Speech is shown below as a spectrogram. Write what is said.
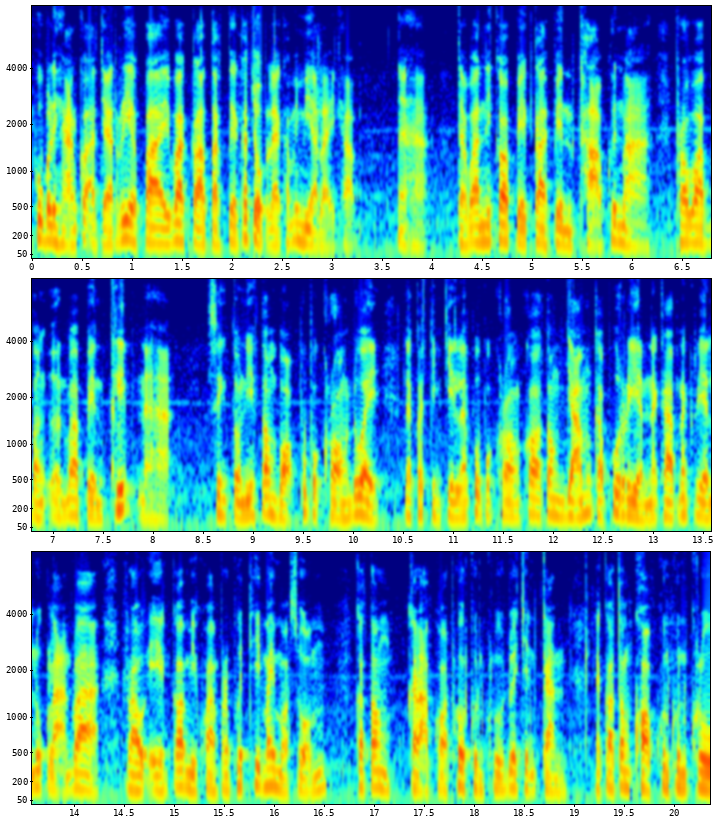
ผู้บริหารก็อาจจะเรียกไปว่ากล่าวตักเตือนก็จบแล้วครับไม่มีอะไรครับนะฮะแต่ว่านี่ก็เป็นกลายเป็นข่าวขึ้นมา เพราะว่าบังเอิญว่าเป็นคลิปนะฮะ ซึ่งตัวนี้ต้องบอกผู้ปกครองด้วย แล้วก็จริงๆ แล้วผู้ปกครองก็ต้องย้ำกับผู้เรียนนะครับ นักเรียนลูกหลานว่า เราเองก็มีความประพฤติที่ไม่เหมาะสม ก็ต้องกราบขอโทษคุณครูด้วยเช่นกัน แล้วก็ต้องขอบคุณคุณครู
